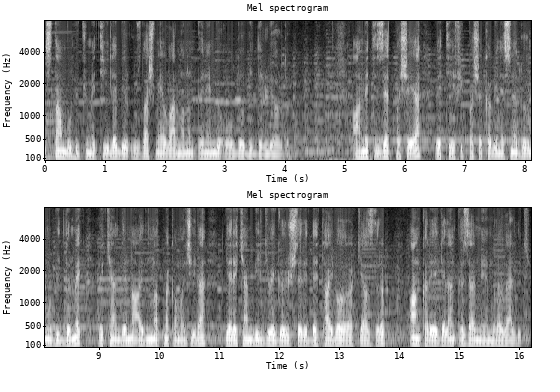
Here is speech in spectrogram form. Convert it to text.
İstanbul hükümetiyle bir uzlaşmaya varmanın önemli olduğu bildiriliyordu. Ahmet İzzet Paşa'ya ve Tevfik Paşa kabinesine durumu bildirmek ve kendilerini aydınlatmak amacıyla gereken bilgi ve görüşleri detaylı olarak yazdırıp Ankara'ya gelen özel memura verdik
